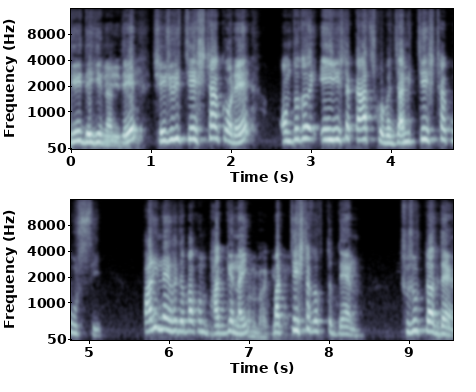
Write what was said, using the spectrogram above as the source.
দিয়ে দেখি না যে সে যদি চেষ্টা করে অন্তত এই জিনিসটা কাজ করবে যে আমি চেষ্টা করছি। পারি নাই হয়তো বা কোন ভাগ্যে নাই বাট চেষ্টা করতে দেন সুযোগটা দেন।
